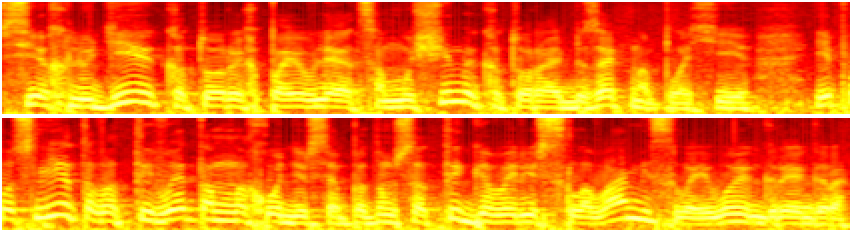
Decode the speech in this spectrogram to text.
всех людей, которых появляются мужчины, которые обязательно плохие. И после этого ты в этом находишься, потому что ты говоришь словами своего эгрегора.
